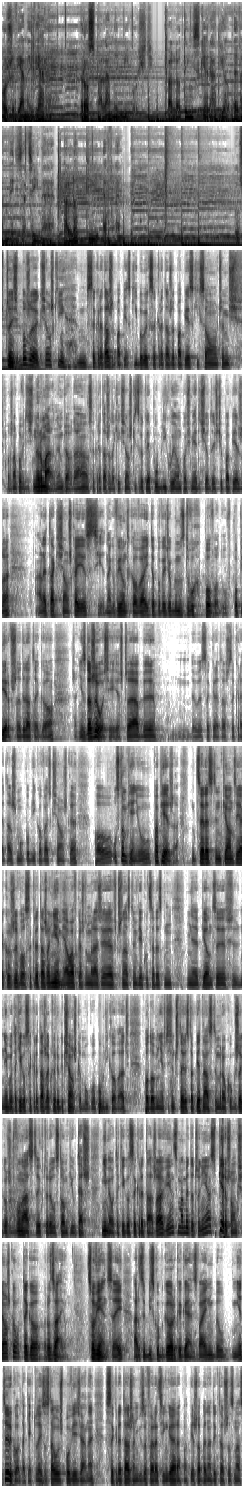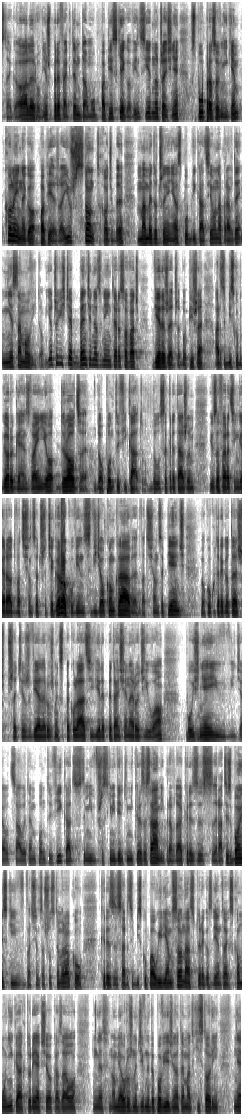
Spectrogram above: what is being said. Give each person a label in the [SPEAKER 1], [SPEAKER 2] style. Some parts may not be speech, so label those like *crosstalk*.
[SPEAKER 1] Ożywiamy wiarę, rozpalamy miłość. Pallotyńskie Radio Ewangelizacyjne Pallotti FM.
[SPEAKER 2] Szczęść Boże, książki sekretarzy papieskich, byłych sekretarzy papieskich są czymś, można powiedzieć, normalnym, prawda? Sekretarze takie książki zwykle publikują po śmierci, odejściu papieża, ale ta książka jest jednak wyjątkowa i to powiedziałbym z dwóch powodów. Po pierwsze, dlatego, że nie zdarzyło się jeszcze, aby były sekretarz, sekretarz mógł publikować książkę po ustąpieniu papieża. Celestyn V jako żywo sekretarza nie miał, a w każdym razie w XIII wieku Celestyn V nie miał takiego sekretarza, który by książkę mógł opublikować. Podobnie w 1415 roku Grzegorz XII, który ustąpił, też nie miał takiego sekretarza, więc mamy do czynienia z pierwszą książką tego rodzaju. Co więcej, arcybiskup Georg Genswein był nie tylko, tak jak tutaj zostało już powiedziane, sekretarzem Józefa Ratzingera, papieża Benedykta XVI, ale również prefektem domu papieskiego, więc jednocześnie współpracownikiem kolejnego papieża. Już stąd choćby mamy do czynienia z publikacją naprawdę niesamowitą. I oczywiście będzie nas w niej interesować wiele rzeczy, bo pisze arcybiskup Georg Genswein i o drodze do pontyfikatu. Był sekretarzem Józefa Ratzingera od 2003 roku, więc widział konklawę 2005, wokół którego też przecież wiele różnych spekulacji, wiele pytań się narodziło. Później widział cały ten pontyfikat z tymi wszystkimi wielkimi kryzysami, prawda? Kryzys ratyzboński w 2006 roku, kryzys arcybiskupa Williamsona, z którego zdjęto ekskomunika, który jak się okazało no, miał różne dziwne wypowiedzi na temat historii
